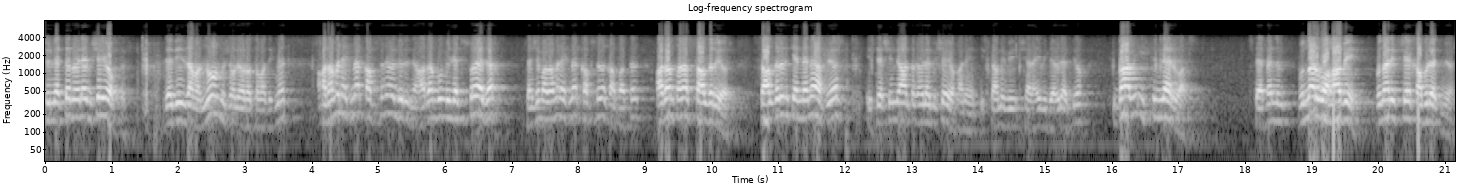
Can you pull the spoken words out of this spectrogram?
Sünnette böyle bir şey yoktur. Dediğin zaman ne olmuş oluyor otomatikmen? Adamın ekmek kapısını öldürürsün. Adam bu milleti soyacak. Sen şimdi adamın ekmek kapısını kapattın. Adam sana saldırıyor. Saldırırken de ne yapıyor? İşte şimdi artık öyle bir şey yok. Hani İslami bir şer'i bir devlet yok. Bazı isimler var. İşte efendim bunlar Vahabi. Bunlar hiçbir şey kabul etmiyor.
